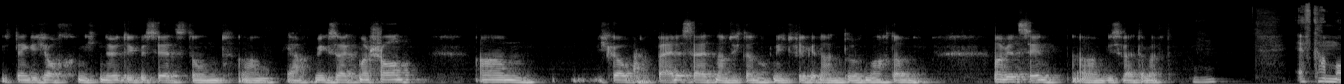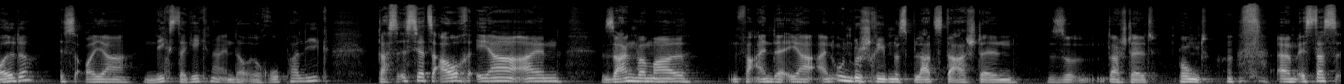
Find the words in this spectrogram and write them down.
ich denke ich auch nicht nötig bis jetzt und ähm, ja, wie gesagt, mal schauen. Ähm, ich glaube, beide Seiten haben sich da noch nicht viel Gedanken darüber gemacht, aber man wird sehen, äh, wie es weiterläuft. Mhm. FK Molde ist euer nächster Gegner in der Europa League. Das ist jetzt auch eher ein, sagen wir mal, ein Verein, der eher ein unbeschriebenes Blatt darstellen, so, darstellt. Punkt. ähm, ist, das,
